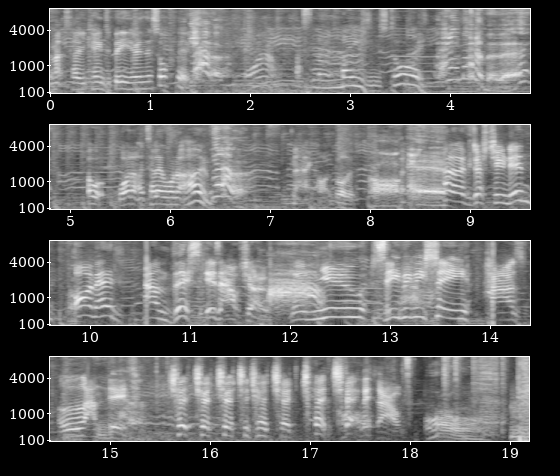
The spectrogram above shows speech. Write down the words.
And that's how you came to be here in this office? Yeah. Wow, that's an amazing story. I don't matter, baby. Oh, why don't I tell everyone at home? Yeah. No, I can't be bothered. Oh, Ed. Hello, if you just tuned in, I'm Ed, and this is Oucho. The ah. new CBBC has landed. Ch ch ch ch ch ch ch check this out. Oh.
